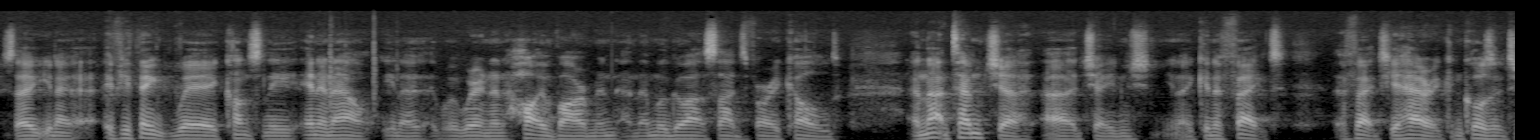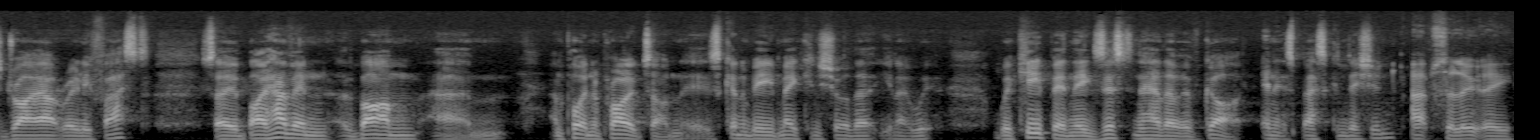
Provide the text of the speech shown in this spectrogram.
So, you know, if you think we're constantly in and out, you know, we're in a hot environment and then we'll go outside, it's very cold. And that temperature uh, change, you know, can affect, affect your hair. It can cause it to dry out really fast. So by having a balm um, and putting a product on, it's going to be making sure that, you know, we, we're keeping the existing hair that we've got in its best condition. Absolutely.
